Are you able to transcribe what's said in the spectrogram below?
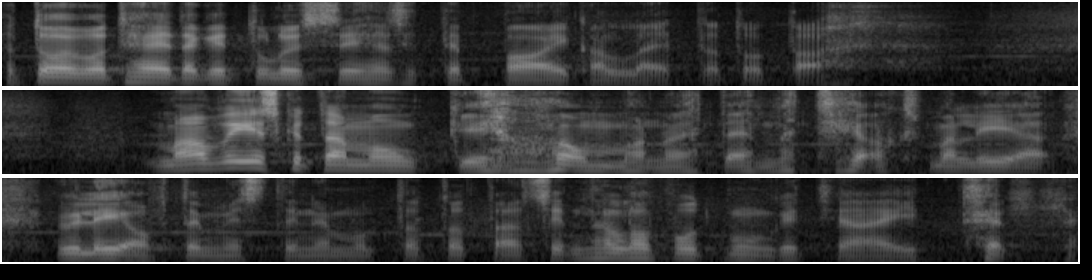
ja toivon, että heitäkin tulisi siihen sitten paikalle, että tota, Mä oon 50 munkkia hommannut, että en mä tiedä, onko mä liian ylioptimistinen, mutta tota, sitten ne loput munkit jää itselle.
